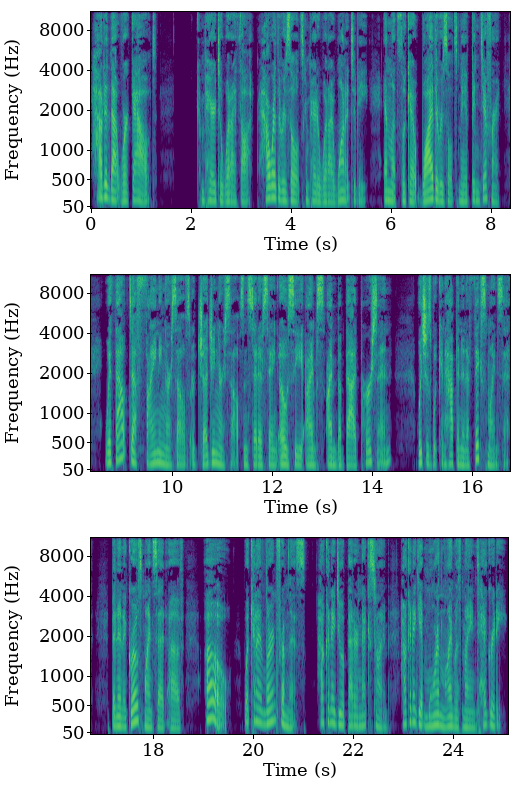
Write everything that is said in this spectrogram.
How did that work out? compared to what I thought? How are the results compared to what I want it to be? And let's look at why the results may have been different without defining ourselves or judging ourselves instead of saying, Oh, see, I'm, I'm a bad person, which is what can happen in a fixed mindset, but in a growth mindset of, Oh, what can I learn from this? How can I do it better next time? How can I get more in line with my integrity?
